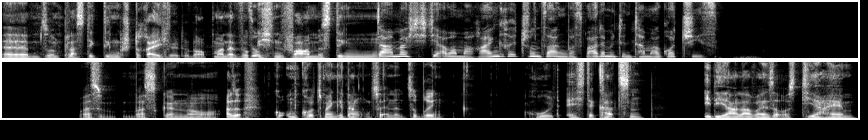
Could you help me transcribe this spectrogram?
ähm, so ein Plastikding streichelt oder ob man da wirklich so, ein warmes Ding. Da möchte ich dir aber mal reingrätschen und sagen, was war denn mit den Tamagotchis? Was, was genau? Also, um kurz meinen Gedanken zu Ende zu bringen, holt echte Katzen, idealerweise aus Tierheim,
